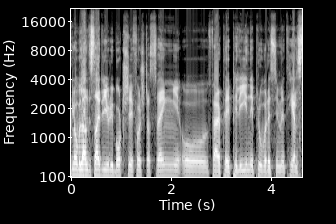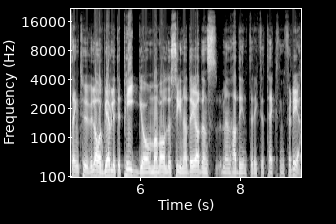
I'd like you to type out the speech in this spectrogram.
Global Undecided gjorde bort sig i första sväng och Fairplay Pellini provade sig med ett helstängt huvudlag, blev lite pigg och man valde att syna dödens men hade inte riktigt täckning för det.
